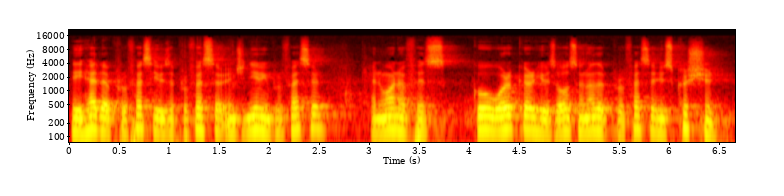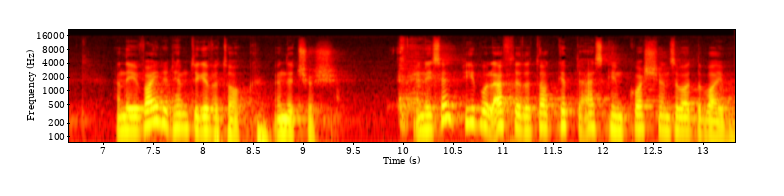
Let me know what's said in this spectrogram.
he had a professor, he was a professor, engineering professor, and one of his co-worker, he was also another professor, he's Christian. And they invited him to give a talk in the church. And he said people after the talk kept asking him questions about the Bible.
